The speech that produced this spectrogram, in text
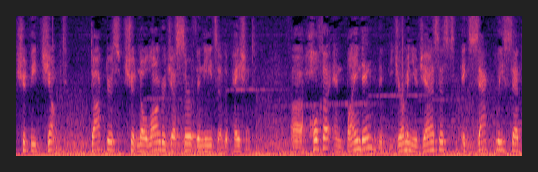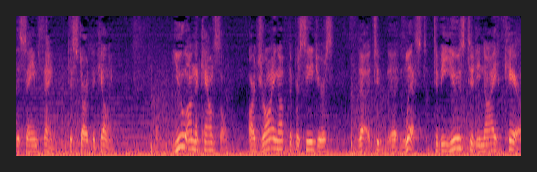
should be junked. Doctors should no longer just serve the needs of the patient. Uh, Hoche and Binding, the German eugenicists, exactly said the same thing to start the killing. You on the council are drawing up the procedures the, to, uh, list to be used to deny care,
